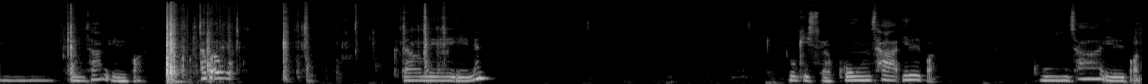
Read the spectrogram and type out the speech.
음, 031번. 아이고, 아이고. 그 다음에 얘는 여기 있어요. 041번. 041번.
